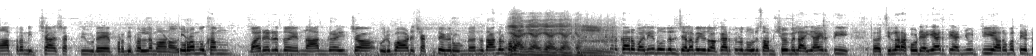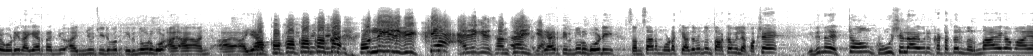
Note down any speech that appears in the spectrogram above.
മാത്രം ഇച്ഛാശക്തിയുടെ പ്രതിഫലനമാണോ? തുറമുഖം വരരുത് എന്ന് ആഗ്രഹിച്ച ഒരുപാട് ശക്തികളുണ്ട് എന്ന് താങ്കൾ സർക്കാർ വലിയ തോതിൽ ചെലവ് ചെയ്തു അക്കാര്യത്തിലൊന്നും ഒരു സംശയവുമില്ല. അയ്യായിരത്തി ചില്ലറ കോടി അയ്യായിരത്തി അഞ്ഞൂറ്റി അറുപത്തി എട്ട് കോടിയിൽ അയ്യായിരത്തി അഞ്ഞൂറ്റി ഇരുപത് ഇരുന്നൂറ് അയ്യായിരത്തി ഇരുന്നൂറ് കോടി സംസ്ഥാനം മുടക്കി. അതിലൊന്നും തർക്കമില്ല. പക്ഷേ ഇതിന് ഏറ്റവും ക്രൂഷ്യലായ ഒരു ഘട്ടത്തിൽ നിർണായകമായ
